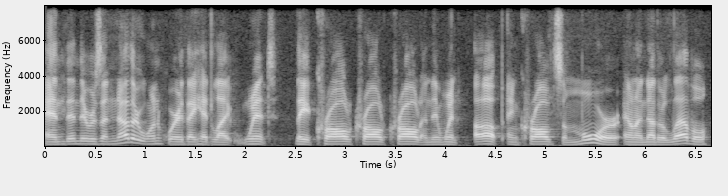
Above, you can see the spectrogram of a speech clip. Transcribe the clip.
And then there was another one where they had like went, they had crawled, crawled, crawled, and then went up and crawled some more on another level,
